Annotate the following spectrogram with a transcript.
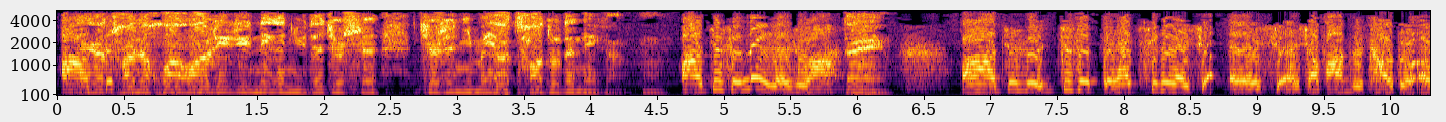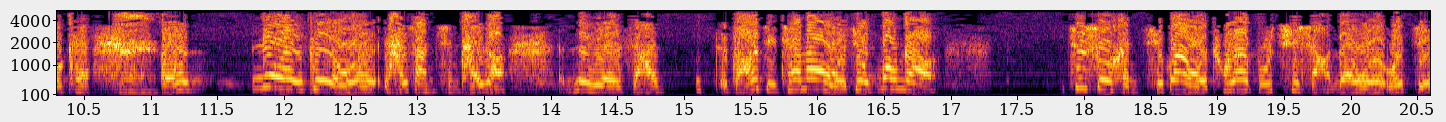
啊，那个穿着花花绿绿那个女的，就是就是你们要超度的那个，嗯，哦，就是那个是吧？对，哦，就是就是给他七个小呃小小房子操作，OK。对呃，另外一个我还想请台长，那个啥，早几天呢我就梦到，就说很奇怪，我从来不去想的，我我姐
